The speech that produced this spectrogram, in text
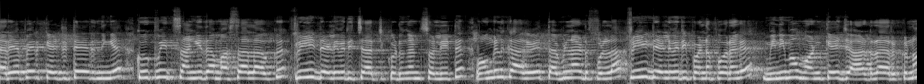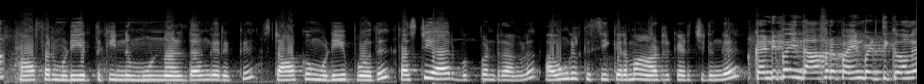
நிறைய பேர் கேட்டுட்டே இருந்தீங்க. குக் வித் சங்கீதா மசாலாவுக்கு ஃப்ரீ டெலிவரி சார்ஜ் கொடுங்கன்னு சொல்லிட்டு உங்களுக்காகவே தமிழ்நாடு ஃபுல்லா ஃப்ரீ டெலிவரி பண்ண போறேங்க. மினிமம் ஒன் கேஜ் ஆர்டரா இருக்கணும். ஆஃபர் முடியறதுக்கு இன்னும் மூணு நாள் தாங்க இருக்கு. ஸ்டாக்கும் முடிய போகுது. ஃபர்ஸ்ட் யார் புக் பண்றாங்களோ அவங்களுக்கு சீக்கிரமா ஆர்டர் கிடைச்சிடுங்க. கண்டிப்பா இந்த ஆஃபரை பயன்படுத்திக்கோங்க.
